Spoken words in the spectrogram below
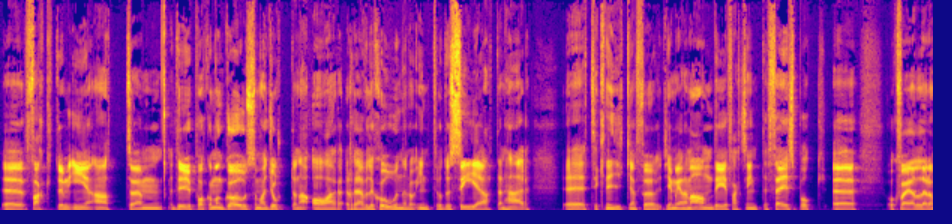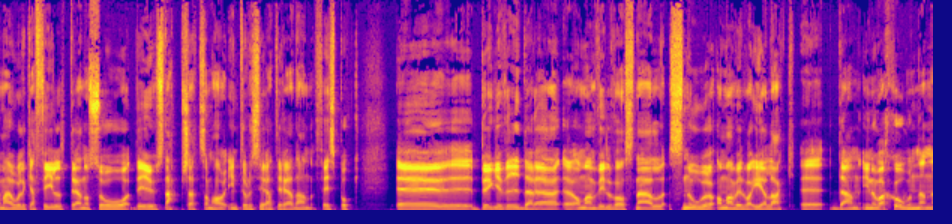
eh, faktum är att eh, det är ju Pokémon Go som har gjort den här AR-revolutionen och introducerat den här eh, tekniken för gemene man. Det är faktiskt inte Facebook. Och vad gäller de här olika filtren och så, det är ju Snapchat som har introducerat det redan. Facebook Eh, bygger vidare eh, om man vill vara snäll, snor om man vill vara elak. Eh, den innovationen.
